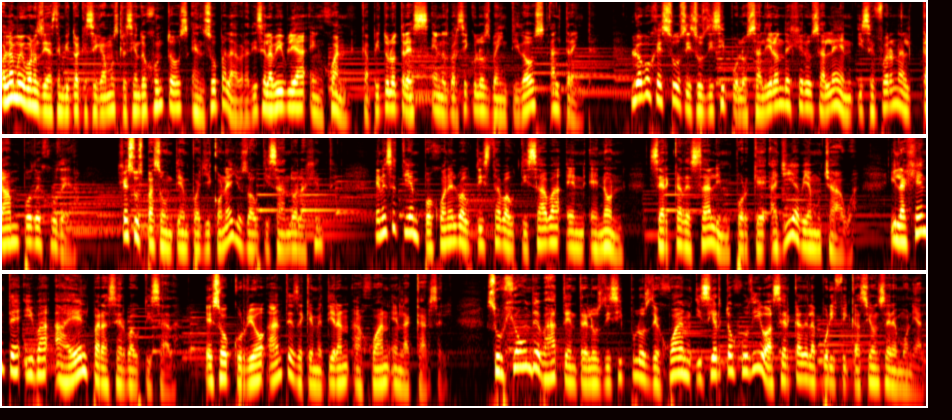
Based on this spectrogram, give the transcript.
Hola, muy buenos días. Te invito a que sigamos creciendo juntos en su palabra. Dice la Biblia en Juan, capítulo 3, en los versículos 22 al 30. Luego Jesús y sus discípulos salieron de Jerusalén y se fueron al campo de Judea. Jesús pasó un tiempo allí con ellos, bautizando a la gente. En ese tiempo Juan el Bautista bautizaba en Enón, cerca de Salim, porque allí había mucha agua, y la gente iba a él para ser bautizada. Eso ocurrió antes de que metieran a Juan en la cárcel surgió un debate entre los discípulos de Juan y cierto judío acerca de la purificación ceremonial.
